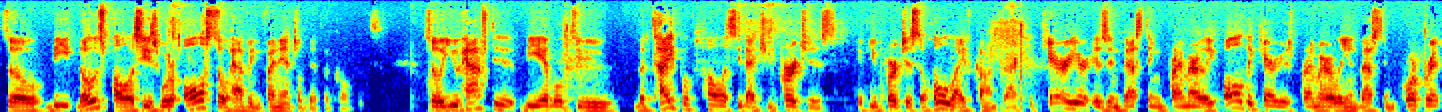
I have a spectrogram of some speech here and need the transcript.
So the, those policies were also having financial difficulties. So you have to be able to, the type of policy that you purchase, if you purchase a whole life contract, the carrier is investing primarily, all the carriers primarily invest in corporate,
